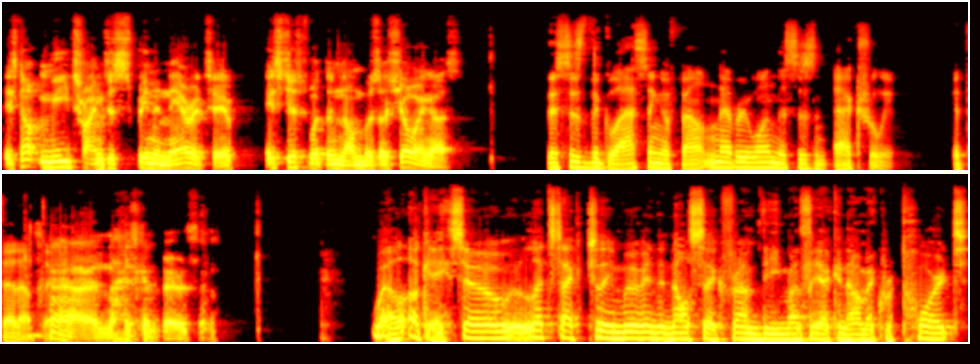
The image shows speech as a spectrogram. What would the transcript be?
It's not me trying to spin a narrative. It's just what the numbers are showing us. This is the glassing of fountain, everyone. This isn't actually. Get that out there. nice comparison. Well, okay, so let's actually move into nullsec from the monthly economic report.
